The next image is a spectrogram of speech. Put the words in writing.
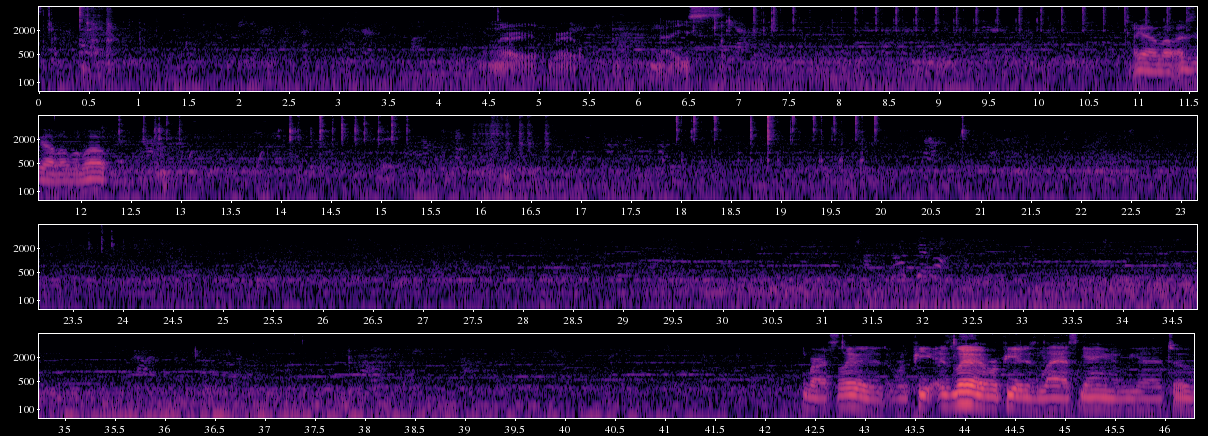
Bro, it's literally repeat. It's literally a repeat of this last game that we had too.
